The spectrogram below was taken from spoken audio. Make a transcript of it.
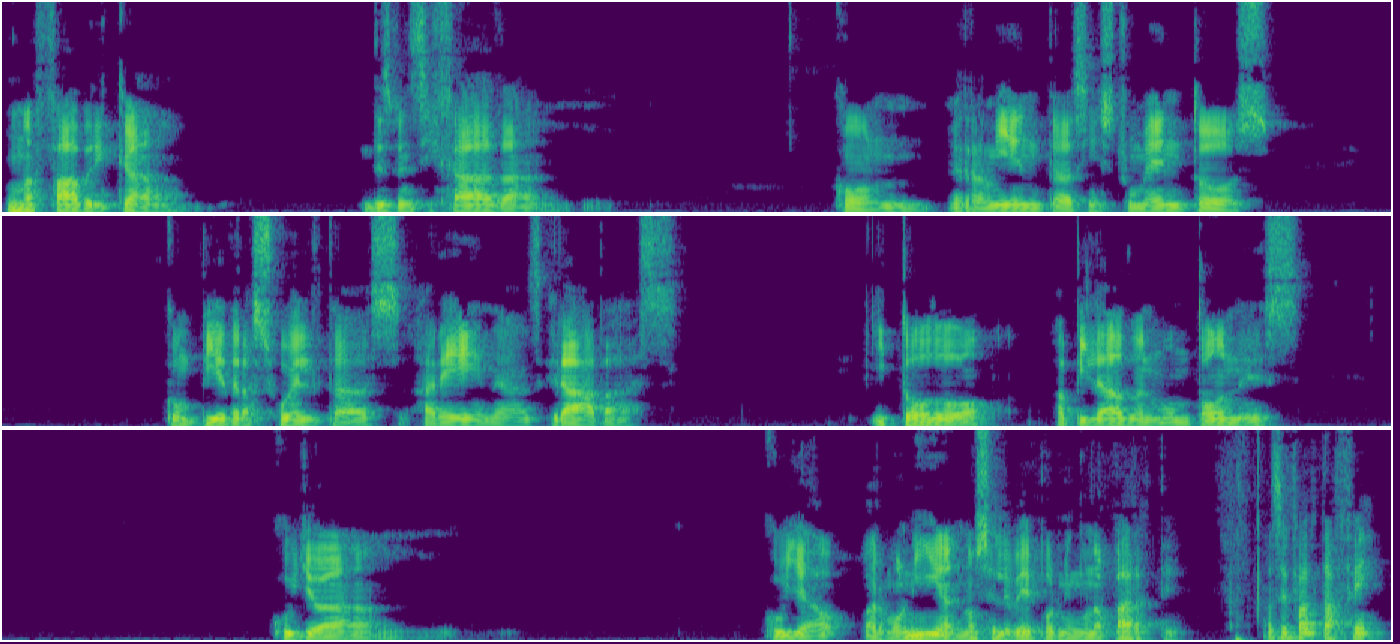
una fábrica desvencijada con herramientas, instrumentos, con piedras sueltas, arenas, gravas, y todo apilado en montones, cuya cuya armonía no se le ve por ninguna parte. Hace falta fe.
